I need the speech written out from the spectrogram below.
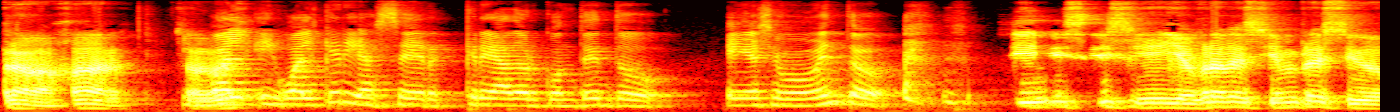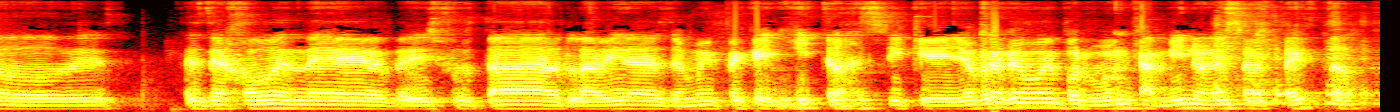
trabajar. Igual, igual quería ser creador contento en ese momento. Sí, sí, sí, yo creo que siempre he sido desde joven de, de disfrutar la vida desde muy pequeñito, así que yo creo que voy por buen camino en ese aspecto.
